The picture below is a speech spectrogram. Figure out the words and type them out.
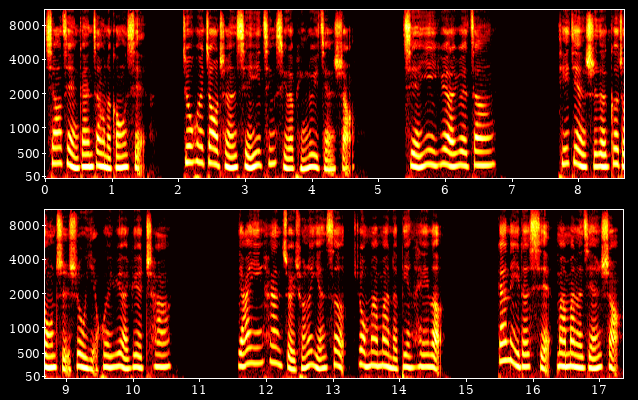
消减肝脏的供血。就会造成血液清洗的频率减少，血液越来越脏，体检时的各种指数也会越来越差，牙龈和嘴唇的颜色就慢慢的变黑了，肝里的血慢慢的减少，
